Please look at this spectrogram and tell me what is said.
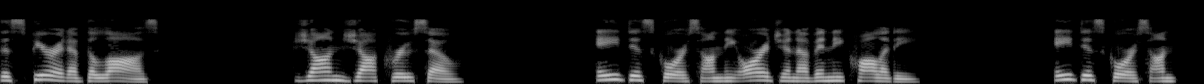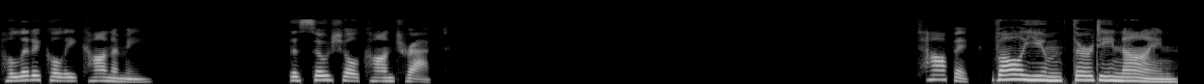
The Spirit of the Laws. Jean-Jacques Rousseau a Discourse on the Origin of Inequality. A Discourse on Political Economy. The Social Contract. Topic. Volume 39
